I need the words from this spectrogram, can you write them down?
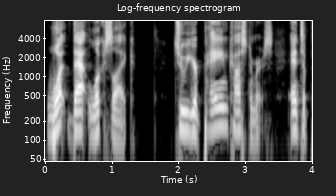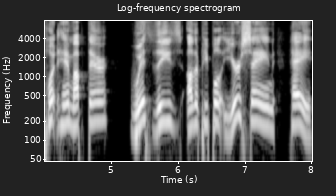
what that looks like to your paying customers. And to put him up there with these other people, you're saying, hey,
